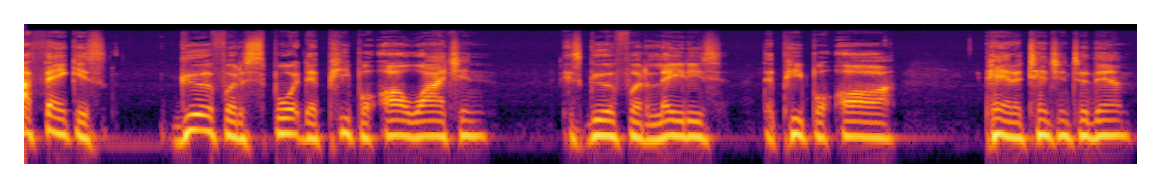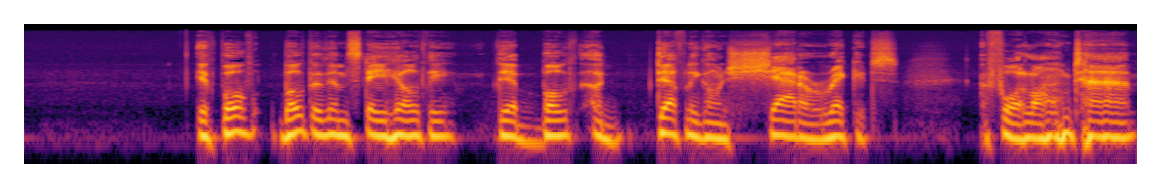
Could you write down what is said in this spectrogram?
I think it's good for the sport that people are watching. It's good for the ladies that people are paying attention to them if both both of them stay healthy, they're both are definitely going to shatter records for a long time.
